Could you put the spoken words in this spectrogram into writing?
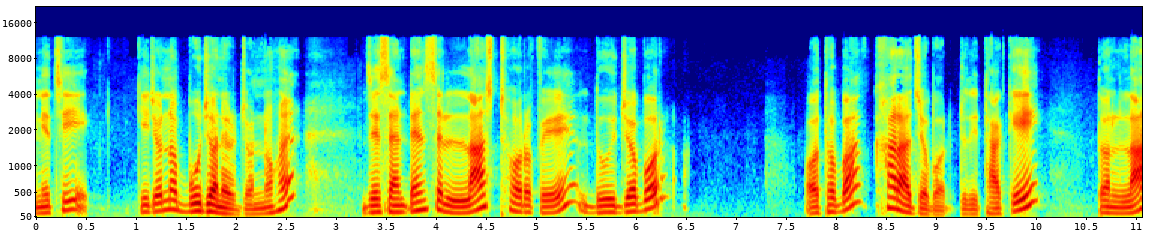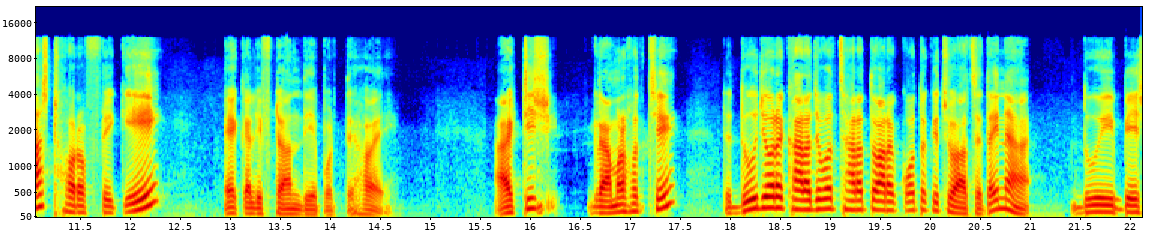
এনেছি, কি জন্য? বুঝানোর জন্য হ্যাঁ? যে সেন্টেন্সের লাস্ট হরফে দুই জবর অথবা খাড়া জবর যদি থাকে, তখন লাস্ট হরফটিকে একালিফ টান দিয়ে পড়তে হয়। আরেকটি গ্রামার হচ্ছে যে দুই জবরে খাড়া জবর ছাড়া তো আর কত কিছু আছে, তাই না? দুই পেশ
